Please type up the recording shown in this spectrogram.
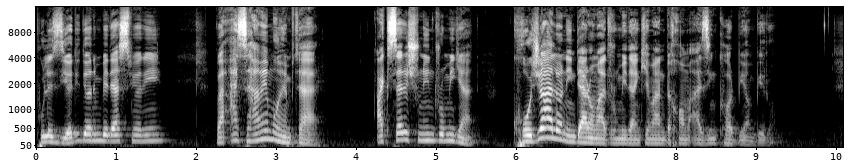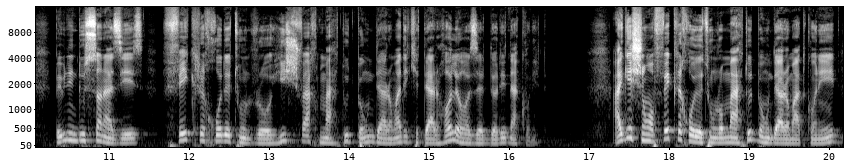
پول زیادی داریم به دست میاریم و از همه مهمتر اکثرشون این رو میگن. کجا الان این درآمد رو میدن که من بخوام از این کار بیام بیرون؟ ببینید دوستان عزیز فکر خودتون رو هیچ وقت محدود به اون درآمدی که در حال حاضر دارید نکنید. اگه شما فکر خودتون رو محدود به اون درآمد کنید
